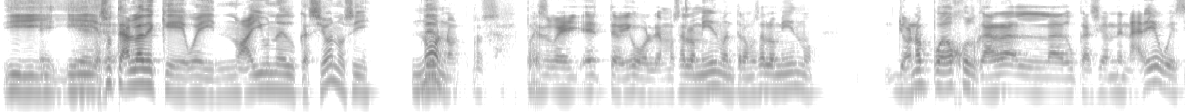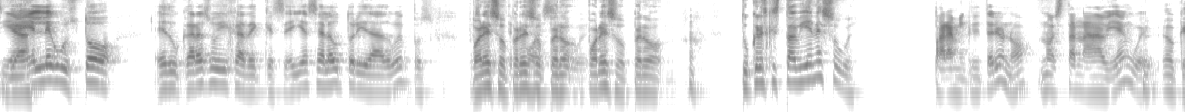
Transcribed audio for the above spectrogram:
Y, eh, eso te habla de que, güey, no hay una educación, ¿o sí? No, no, pues, pues, güey, eh, te digo, volvemos a lo mismo, entramos a lo mismo. Yo no puedo juzgar la educación de nadie, güey. Si a él le gustó educar a su hija de que ella sea la autoridad, güey, pues por eso, por eso, pero, por eso, pero. ¿Tú crees que está bien eso, güey? Para mi criterio, no. No está nada bien, güey. ok.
